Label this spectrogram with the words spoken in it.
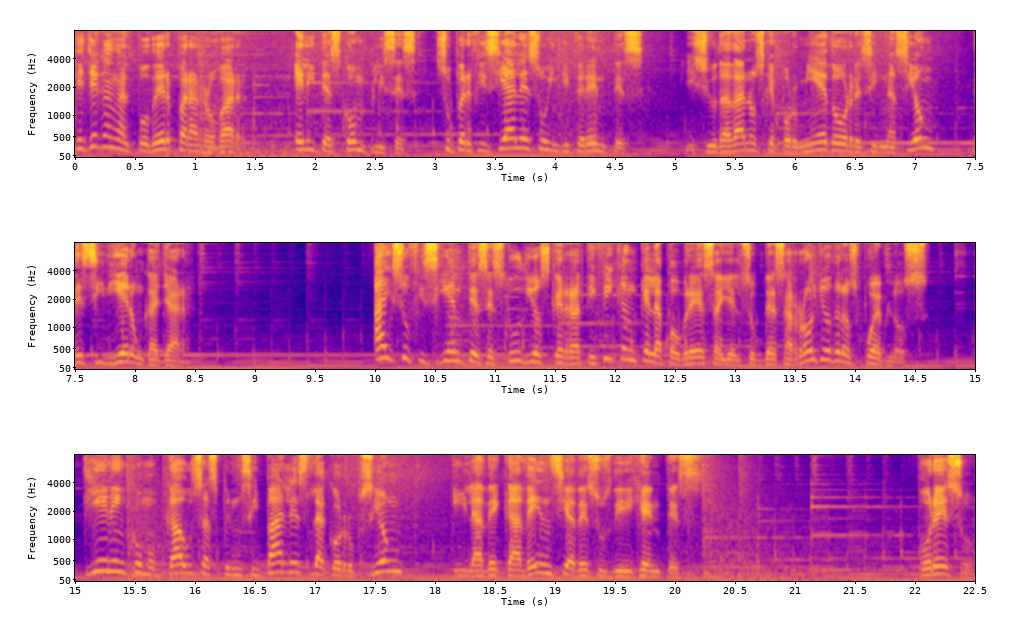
que llegan al poder para robar, élites cómplices, superficiales o indiferentes, y ciudadanos que por miedo o resignación decidieron callar. Hay suficientes estudios que ratifican que la pobreza y el subdesarrollo de los pueblos tienen como causas principales la corrupción y la decadencia de sus dirigentes. Por eso,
